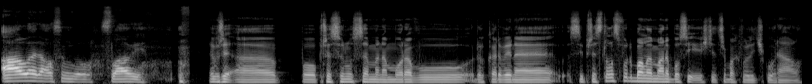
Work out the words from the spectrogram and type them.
ale dal jsem gol Slávy. Dobře, a po přesunu sem na Moravu do Karviné si přestal s fotbalem, anebo si ještě třeba chviličku hrál?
